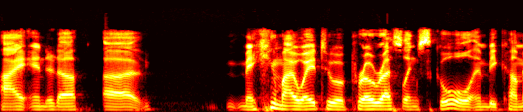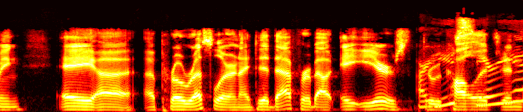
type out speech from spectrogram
I ended up uh, making my way to a pro wrestling school and becoming a uh, a pro wrestler, and I did that for about eight years Are through college. And?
